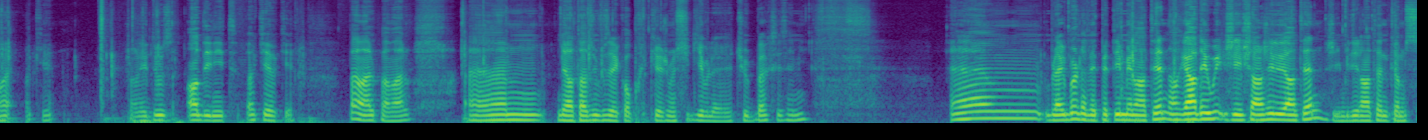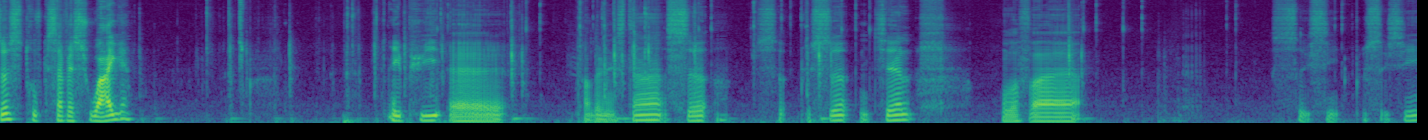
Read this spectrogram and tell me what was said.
Ouais, ok. J'en ai 12 en dénite. Ok, ok. Pas mal, pas mal. Euh, bien entendu, vous avez compris que je me suis give le tubebox, les amis. Euh, Blackbird avait pété mes lanternes. Regardez, oui, j'ai changé les lanternes. J'ai mis des lanternes comme ça. Je trouve que ça fait swag. Et puis, euh, attendez un instant, ça, ça, plus ça, nickel. On va faire ça ici, plus ça ici.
